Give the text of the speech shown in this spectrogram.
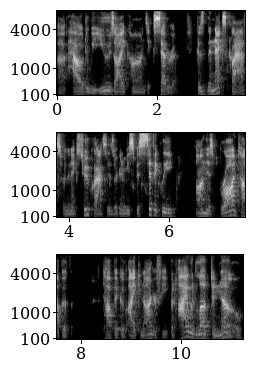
uh, how do we use icons, etc. Because the next class or the next two classes are going to be specifically on this broad topic, topic of iconography. But I would love to know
